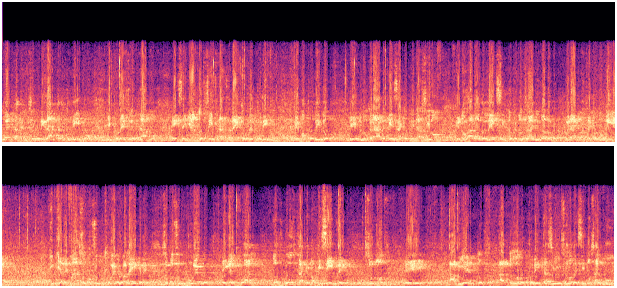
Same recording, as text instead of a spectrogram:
puertas con seguridad al turismo y por eso estamos enseñando cifras récord del turismo. Hemos podido eh, lograr esa combinación que nos ha dado el éxito, que nos ha ayudado a recuperar nuestra economía y que además somos un pueblo alegre, somos un pueblo en el cual nos gusta que nos visiten, somos eh, abiertos a todos los turistas y eso lo decimos al mundo.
